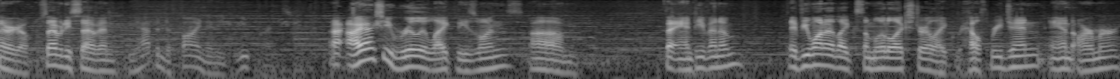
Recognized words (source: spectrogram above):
There we go. 77. You happen to find any blueprints? I, I actually really like these ones. Um, the anti-venom. If you wanted like some little extra like health regen and armor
